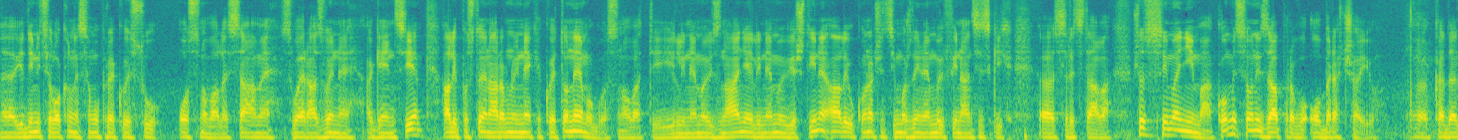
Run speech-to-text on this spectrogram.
jedinice lokalne samouprave koje su osnovale same svoje razvojne agencije, ali postoje naravno i neke koje to ne mogu osnovati ili nemaju znanja ili nemaju vještine, ali u konačnici možda i nemaju financijskih e, sredstava. Što se svima njima? Kome se oni zapravo obraćaju? e, kada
